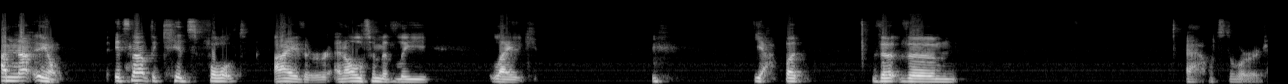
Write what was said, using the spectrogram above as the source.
I'm not, you know, it's not the kid's fault either, and ultimately, like, yeah, but the, the, ah, what's the word?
